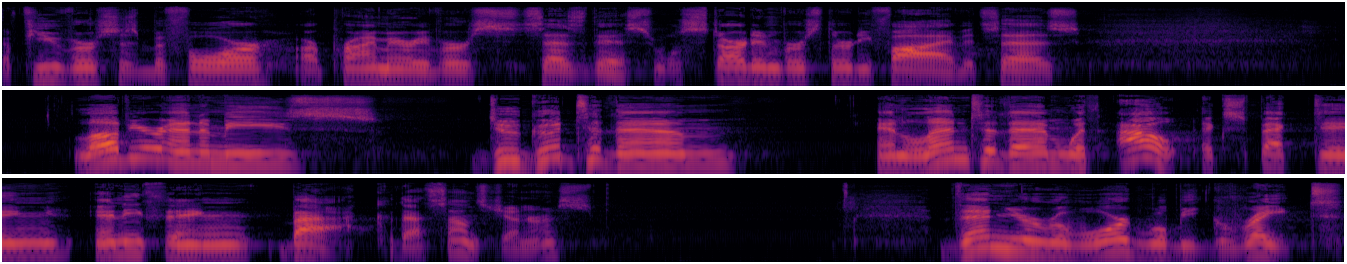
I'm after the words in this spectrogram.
a few verses before our primary verse says this. We'll start in verse 35. It says, Love your enemies, do good to them and lend to them without expecting anything back. That sounds generous. Then your reward will be great,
